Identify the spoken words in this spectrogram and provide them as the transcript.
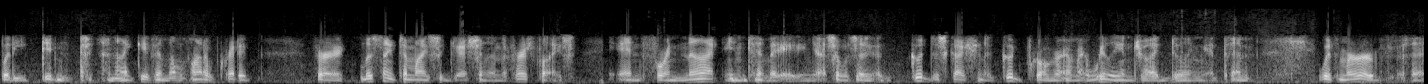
but he didn't, and I give him a lot of credit for listening to my suggestion in the first place and for not intimidating us. It was a, a good discussion, a good program. I really enjoyed doing it. And with Merv, uh,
